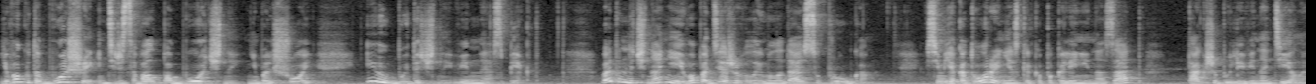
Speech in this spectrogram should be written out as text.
Его куда больше интересовал побочный, небольшой и убыточный винный аспект – в этом начинании его поддерживала и молодая супруга, в семье которой несколько поколений назад также были виноделы.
